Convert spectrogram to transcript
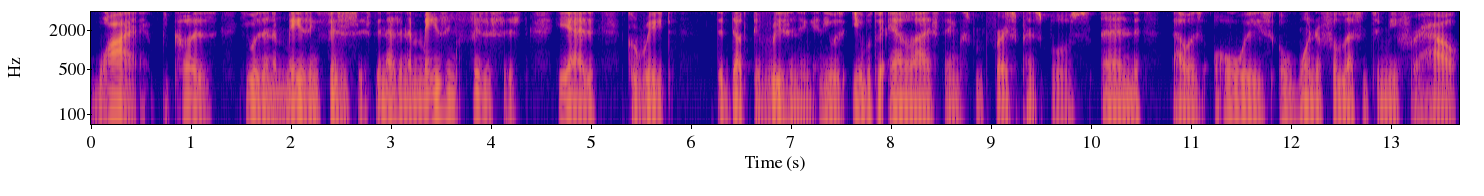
Why? Because he was an amazing physicist. And as an amazing physicist, he had great deductive reasoning and he was able to analyze things from first principles. And that was always a wonderful lesson to me for how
